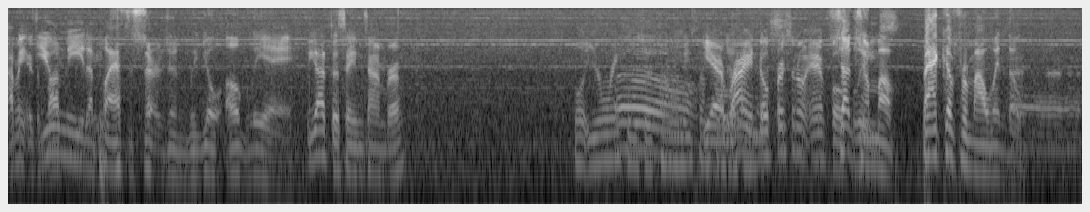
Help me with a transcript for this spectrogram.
I mean, it's You about need a plastic surgeon with your ugly ass. We got the same time, bro. Well, your wrinkles are telling me something. Yeah. Ryan. No personal info. Shut your mouth. Back up from my window. Uh,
